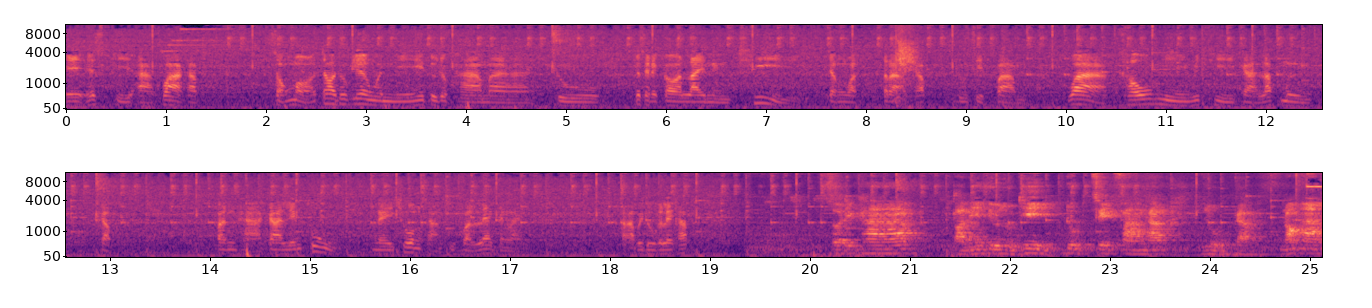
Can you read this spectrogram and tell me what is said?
ASP Aqua ครับสองหมอเจ้าทุกเรื่องวันนี้ตูจะพามาดูเกษตรกรรายหนึ่งที่จังหวัดตราดครับ ดูสิทฟาร์มว่าเขามีวิธีการรับมือกับปัญหาการเลี้ยงกุ้งในช่วง 30 วันแรกอย่างไรตามไปดูกันเลยครับ สวัสดีครับ ตอนนี้ติวอยู่ที่ดุสิตฟาร์มครับ อยู่กับน้องอาร์ม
